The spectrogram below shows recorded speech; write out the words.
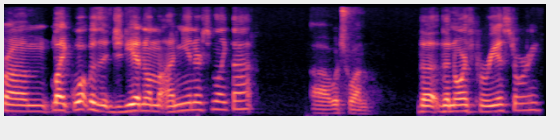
from like what was it? Did you get it on the Onion or something like that? Uh, which one? The the North Korea story.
